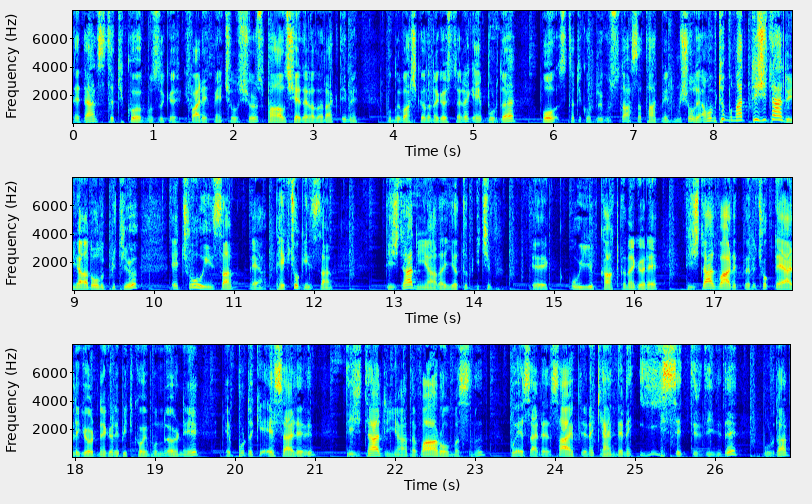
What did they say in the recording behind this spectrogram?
Neden statikomuzu ifade etmeye çalışıyoruz? Pahalı şeyler alarak değil mi? Bunu başkalarına göstererek. E burada o statiko duygusu da aslında tatmin edilmiş oluyor. Ama bütün bunlar dijital dünyada olup bitiyor. E çoğu insan veya pek çok insan dijital dünyada yatıp içip e, uyuyup kalktığına göre, dijital varlıkları çok değerli gördüğüne göre Bitcoin bunun örneği. E, buradaki eserlerin dijital dünyada var olmasının bu eserlerin sahiplerine kendilerine iyi hissettirdiğini de buradan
